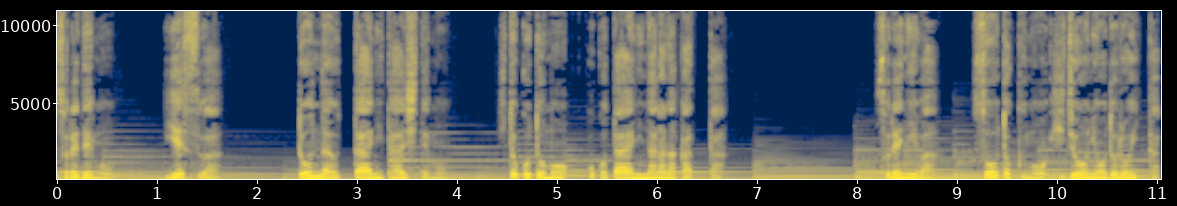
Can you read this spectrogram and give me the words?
それでもイエスはどんな訴えに対しても一言もお答えにならなかった。それには総督も非常に驚いた。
